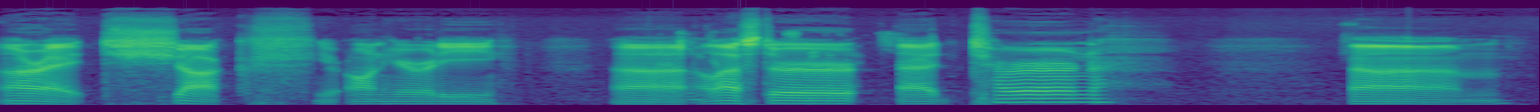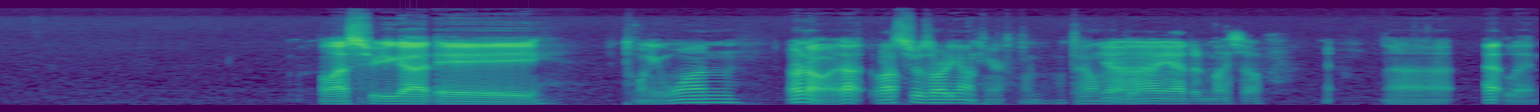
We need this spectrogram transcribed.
All right. Shock, you're on here already. Uh, Alastair, add turn. Um, Alastair, you got a 21. Oh no, uh, Alastair's already on here. What, what the hell Yeah, I? I added myself. Uh, Etlin,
